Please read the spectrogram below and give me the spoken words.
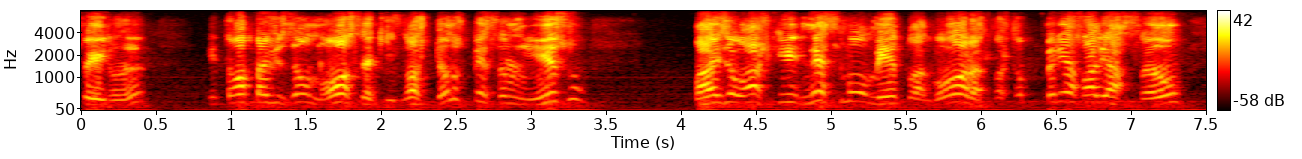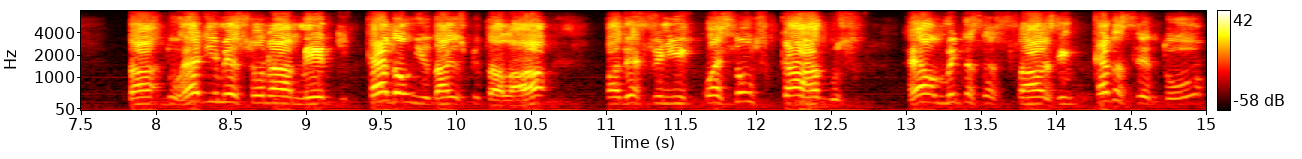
feito, né? Então a previsão nossa é que nós estamos pensando mas eu acho que nesse momento agora, nós estamos em avaliação da, do redimensionamento de cada unidade hospitalar para definir quais são os cargos realmente necessários em cada setor,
